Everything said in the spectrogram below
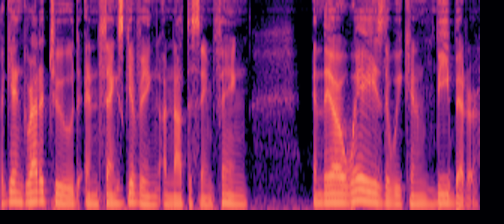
again, gratitude and thanksgiving are not the same thing. And there are ways that we can be better.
